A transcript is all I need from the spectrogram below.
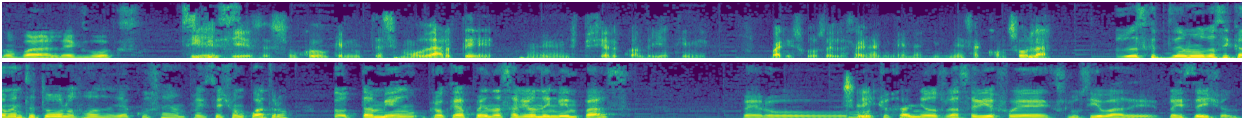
no para el Xbox. Sí, sí, es, un juego que no te hace mudarte, en especial cuando ya tiene varios juegos de la saga en, esa consola. Pues es que tenemos básicamente todos los juegos de Yakuza en PlayStation 4. También creo que apenas salieron en Game Pass pero muchos años la serie fue exclusiva de PlayStation.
